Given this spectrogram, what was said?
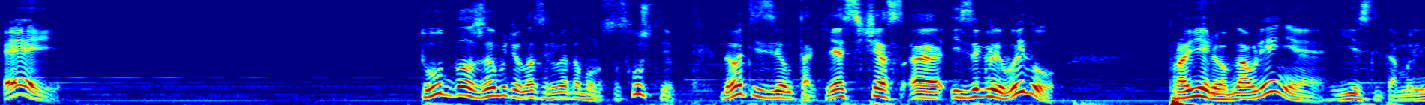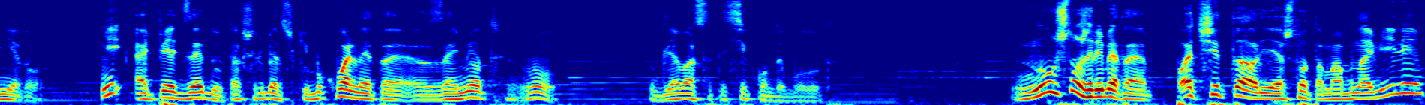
Эй! Тут должны быть у нас, ребята, бонусы. Слушайте, давайте сделаем так. Я сейчас э, из игры выйду проверю обновление, есть ли там или нету. И опять зайду. Так что, ребятушки, буквально это займет, ну, для вас это секунды будут. Ну что ж, ребята, почитал я, что там обновили.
